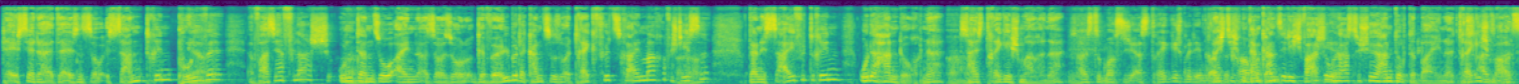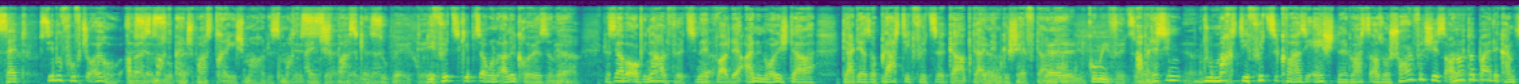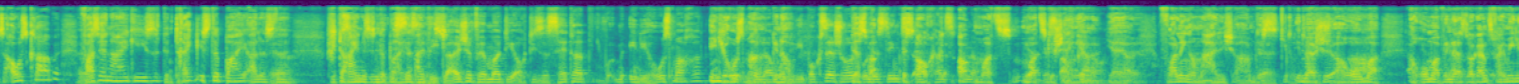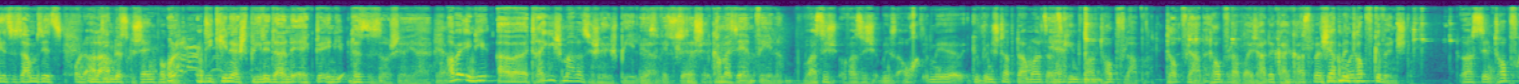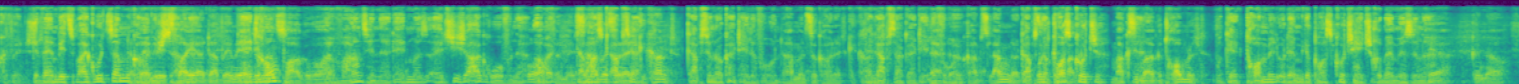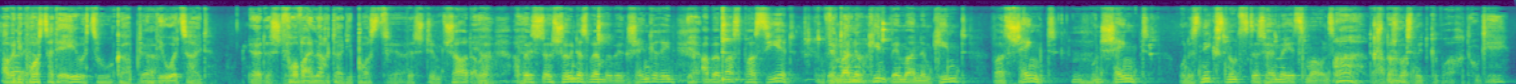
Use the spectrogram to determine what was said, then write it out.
Da ist ja da, da ist so Sand drin, Pulver, Wasserflasch und dann so ein, also so Gewölbe, da kannst du so ein Dreckpfütz reinmachen, verstehst du? Dann ist Seife drin und ein Handtuch, ne? Das heißt Dreckigmacher, ne? das heißt, du machst dich erst dreckig mit dem ganzen Richtig, Kram und dann kannst du dich waschen Ja. und hast ein schönes Handtuch dabei, ne? Dreckig als- machen. als Set. 57 Euro. Aber es ja macht super. einen Spaß, dreckig machen. Das macht Das einen ist ja Spaß, eine genau. super Idee. Die Pfütze gibt's auch in alle Größen, ne? Das ist aber Originalpfütze, nicht? Weil der eine neulich da, der hat ja so Plastikpfütze gehabt da in dem Geschäft da, Ja, ne? die Gummipfütze. Aber das sind, du machst die Pfütze quasi echt, ne? Du hast also Schäufelchen ist auch noch dabei, da kannst du ausgraben, Wasser reingießen, den Dreck ist dabei, alles, ne? Steine sind dabei, Ist das die alles. gleiche Firma, die auch dieses Set hat, in die Hose mache? In die Hose machen, genau. genau. Die Boxershorts das und das Ding ist auch, kannst, auch genau. Mods, Ja, Mods das Geschenk, auch, ja, genau. ja, ja. Vor allem am Heiligabend. Es Ja, gibt immer schön. Aroma, Aroma, wenn da so ganz Familie zusammensitzt. Und alle die, haben das Geschenk bekommen. Und, die Kinder spielen da in der Ecke, in die, das ist so schön, ja. Aber in die, aber dreckig machen ist ein schönes Spiel. das wirklich, sehr das schön. kann man sehr empfehlen. Was ich, was ich übrigens auch mir gewünscht habe damals als Ja. Kind, war ein Topflappe. Topflappe. Topflappe. Ich hatte kein Kasper. Ich habe mir einen Topf gewünscht. Du hast den Topf gewünscht. Da wären wir zwei gut zusammengekommen. Da wären wir zwei ja- da wären wir Da ein Traumpaar geworden. Ja, Wahnsinn, ne? Da hätten wir, dich angerufen. Ne? Oh, Aber damals haben wir uns gab's noch ja, nicht gekannt. gab's ja noch kein Telefon. Da haben wir uns doch gar nicht gekannt. Da gab's doch kein Telefon. Ja, da gab's lang. Da Gab's wurde noch Postkutsche. Maximal getrommelt. Okay, Trommel oder mit der Postkutsche hätte ich rüber müssen. Ne? Ja, genau. Aber Ja, die ja. Post hat ja eh zu gehabt um die Uhrzeit. Ja, das stimmt. Vor Weihnachten da die Post. Ja, das stimmt, schade. Aber, aber es ist schön, dass wir über Geschenke reden. Ja. Aber was passiert, wenn man einem Kind, wenn man einem Kind was schenkt und schenkt und es nichts nutzt, das hören wir jetzt mal uns an. Ah, Da habe ich was mitgebracht. Okay.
